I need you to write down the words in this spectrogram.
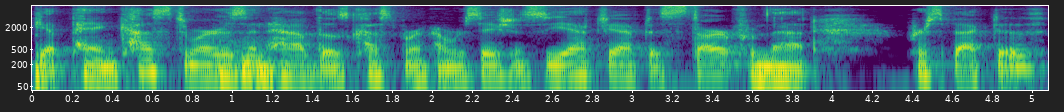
get paying customers mm-hmm. and have those customer conversations. So you actually have to start from that perspective.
